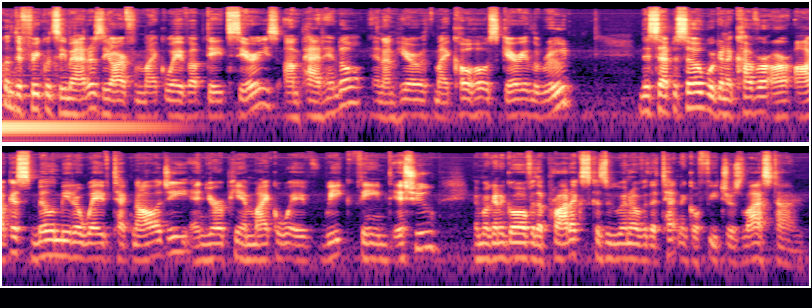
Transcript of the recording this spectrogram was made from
Welcome to Frequency Matters, the RF and Microwave Update series. I'm Pat Hindle, and I'm here with my co host Gary Lerude. In this episode, we're going to cover our August millimeter wave technology and European Microwave Week themed issue, and we're going to go over the products because we went over the technical features last time.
